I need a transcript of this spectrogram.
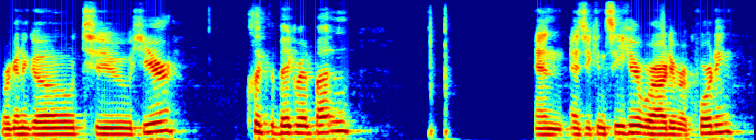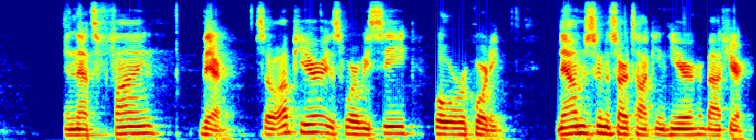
we're going to go to here, click the big red button, and as you can see here, we're already recording, and that's fine there. So up here is where we see what we're recording. Now I'm just going to start talking here about here.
